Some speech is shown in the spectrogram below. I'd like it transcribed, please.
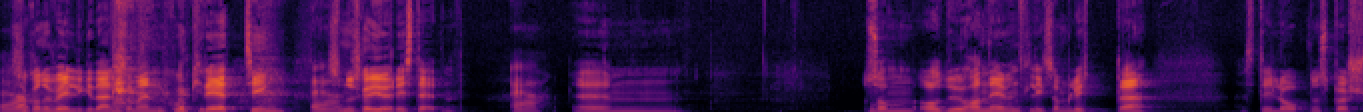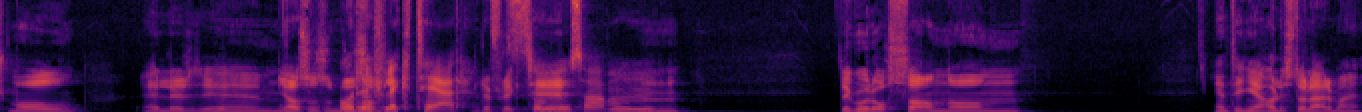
Ja. så kan du velge deg liksom en konkret ting Ja. som du skal gjøre isteden. Ja. Um, som, og du har nevnt liksom lytte, stille åpne spørsmål, eller eh, Ja, sånn som du Og sa. reflekter, som du sa. Mm. Mm. Det går også an å En ting jeg har lyst til å lære meg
